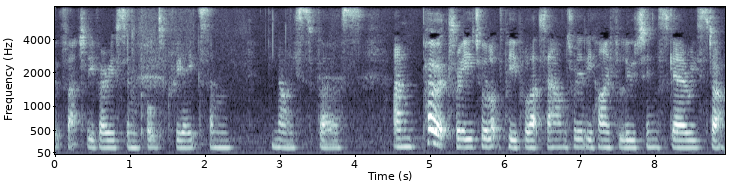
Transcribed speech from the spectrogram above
it's actually very simple to create some nice verse. And poetry, to a lot of people, that sounds really highfalutin, scary stuff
